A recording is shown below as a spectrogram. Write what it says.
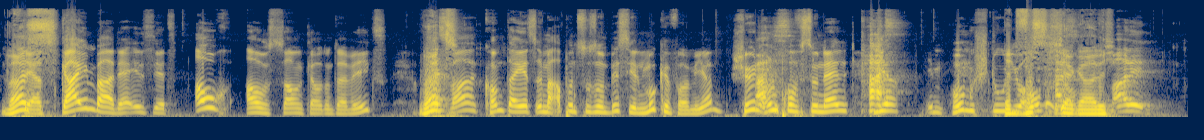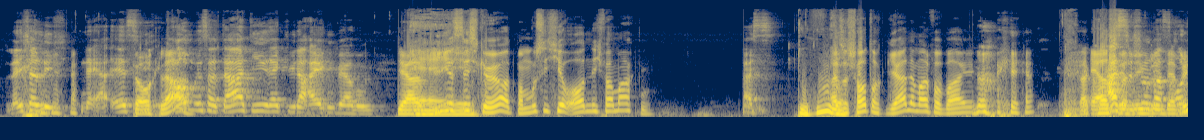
Was? der Skybar, der ist jetzt auch auf Soundcloud unterwegs. Und Was? zwar kommt da jetzt immer ab und zu so ein bisschen Mucke von mir. Schön Was? unprofessionell Was? hier im Home-Studio Das wusste ich ja gar nicht. Martin, lächerlich. Ne, er ist, Doch, klar. Kaum ist er da, direkt wieder Eigenwerbung. Ja, Ey. wie es sich gehört. Man muss sich hier ordentlich vermarkten. Was? Du Hure. Also schaut doch gerne mal vorbei. Da Ja, Hast du schon in was der online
